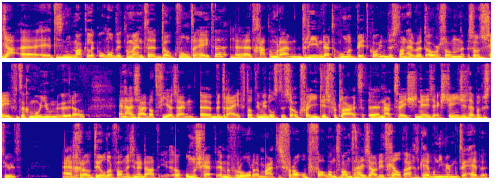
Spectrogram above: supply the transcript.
Ja, uh, het is niet makkelijk om op dit moment uh, Dokwon te heten. Mm -hmm. uh, het gaat om ruim 3300 bitcoin. Dus dan hebben we het over zo'n zo'n 70 miljoen euro. En hij zou dat via zijn bedrijf, dat inmiddels dus ook failliet is verklaard, naar twee Chinese exchanges hebben gestuurd. Een groot deel daarvan is inderdaad onderschept en bevroren. Maar het is vooral opvallend, want hij zou dit geld eigenlijk helemaal niet meer moeten hebben.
